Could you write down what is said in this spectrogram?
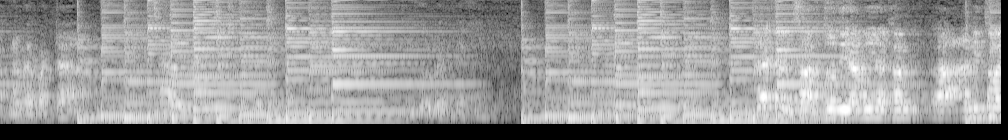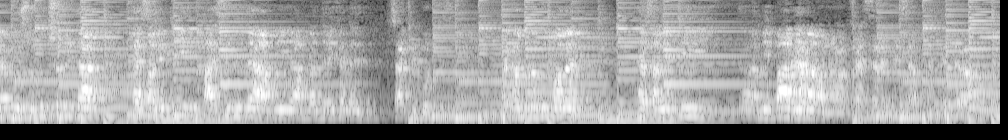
আপনার ব্যাপারটা না। করবেন দেখেন। স্যার যদি আমি এখন আমি তো একটু সুযোগ সুবিধা ফ্যাসিলিটি বিধে আমি আপনাদের এখানে চাকরি করতেছি। এখন যদি বলেন ফ্যাসিলিটি আমি পাবো না। কোনো facilities আপনাকে দেওয়া হবে।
